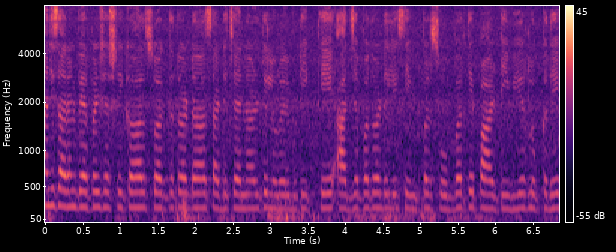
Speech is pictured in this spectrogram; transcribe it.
ਹਾਂਜੀ, ਸਾਰਿਆਂ ਨੂੰ ਪਿਆਰ ਭਰੀ ਸਤਿ ਸ਼੍ਰੀ ਅਕਾਲ। ਸਵਾਗਤ ਹੈ ਤੁਹਾਡਾ ਸਾਡੇ ਚੈਨਲ ਢਿੱਲੋਂ ਰੇਲ ਬੁਟੀਕ ਤੇ। ਅੱਜ ਆਪਾਂ ਤੁਹਾਡੇ ਲਈ ਸਿੰਪਲ ਸੋਬਰ ਤੇ ਪਾਰਟੀ ਵੀਅਰ ਲੁੱਕ ਦੇ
